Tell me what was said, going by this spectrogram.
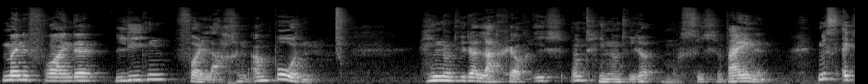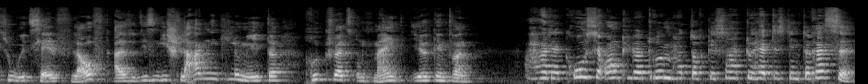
Meine Freunde liegen vor Lachen am Boden. Hin und wieder lache auch ich und hin und wieder muss ich weinen. Miss IQ itself lauft also diesen geschlagenen Kilometer rückwärts und meint irgendwann, aber der große Onkel da drüben hat doch gesagt, du hättest Interesse.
